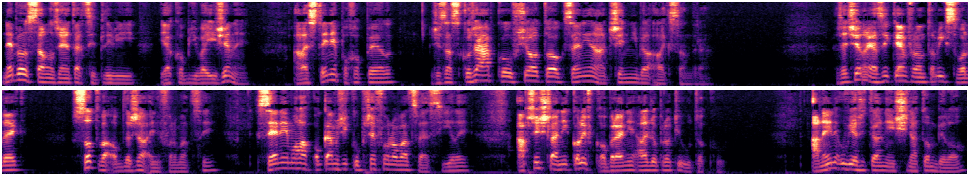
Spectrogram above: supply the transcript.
Nebyl samozřejmě tak citlivý, jako bývají ženy, ale stejně pochopil, že za skořápkou všeho toho Ksenia nadšení byla Alexandra. Řečeno jazykem frontových svodek, sotva obdržela informaci, Ksenie mohla v okamžiku přefonovat své síly a přišla nikoliv k obraně, ale do protiútoku. A nejneuvěřitelnější na tom bylo,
